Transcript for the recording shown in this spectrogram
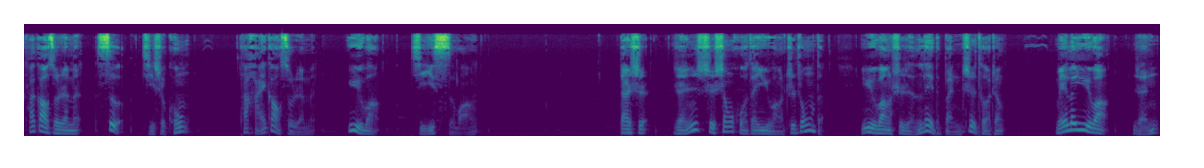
他告诉人们，色即是空；他还告诉人们，欲望即死亡。但是，人是生活在欲望之中的，欲望是人类的本质特征。没了欲望，人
